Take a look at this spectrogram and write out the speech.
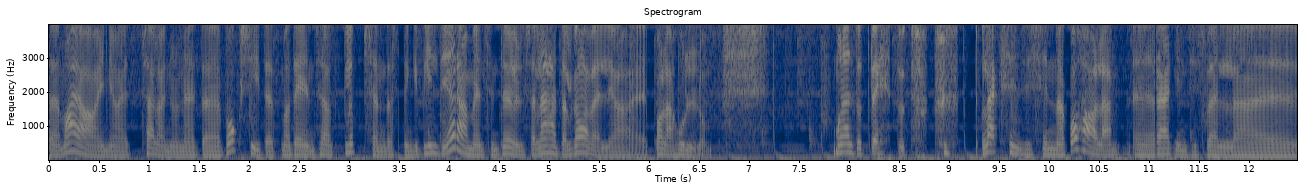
see maja on ju, et seal on ju need äh, boksid, et ma teen sealt klõps endast mingi pildi ära, meil siin tööl seal lähedal ka veel ja pole hullu mõeldud-tehtud. Läksin siis sinna kohale, räägin siis veel äh,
